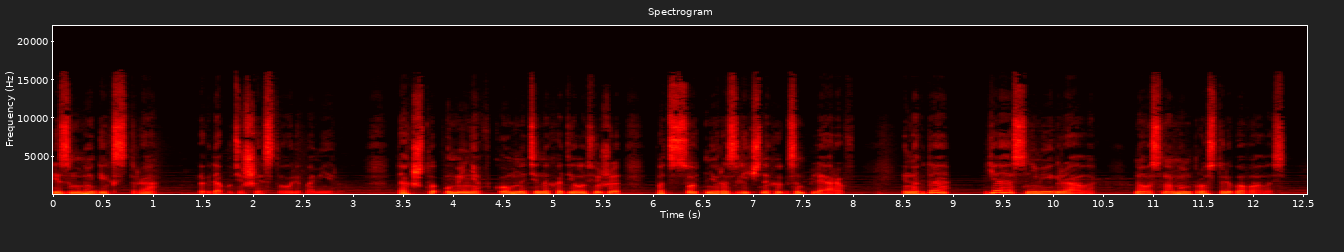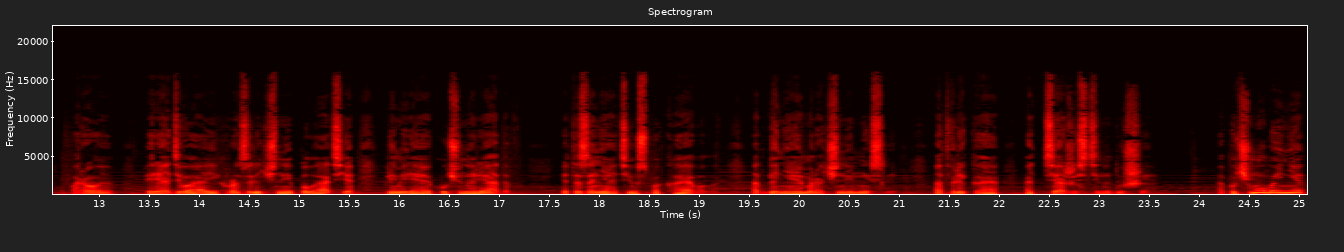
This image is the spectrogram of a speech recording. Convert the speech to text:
из многих стран, когда путешествовали по миру. Так что у меня в комнате находилось уже под сотни различных экземпляров. Иногда я с ними играла – но в основном просто любовалась. Порою, переодевая их в различные платья, примеряя кучу нарядов. Это занятие успокаивало, отгоняя мрачные мысли, отвлекая от тяжести на душе. А почему бы и нет?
